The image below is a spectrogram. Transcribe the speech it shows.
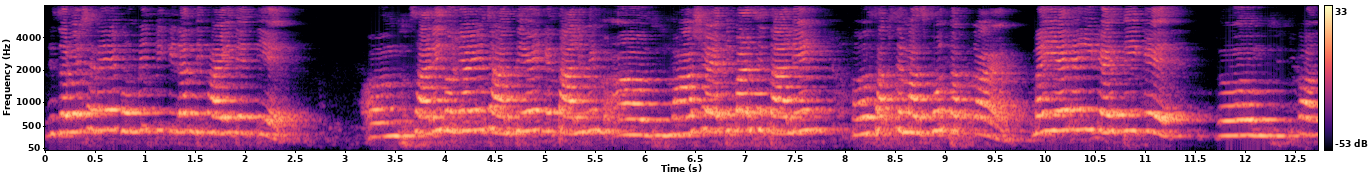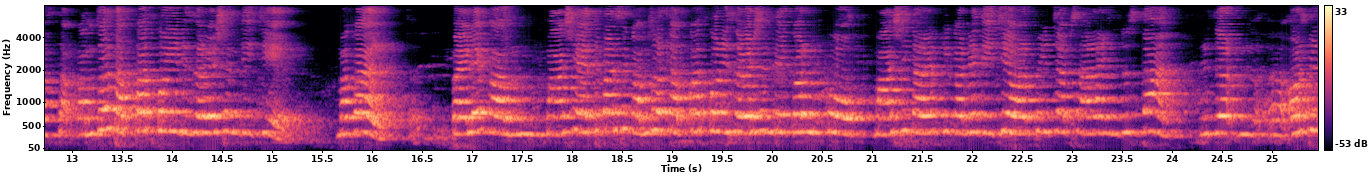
रिजर्वेशन ही एक उम्मीद की किरण दिखाई देती है अम, सारी दुनिया ये जानती है कि तालीमी माशा एतबार से तालीम अ, सबसे मज़बूत तबका है मैं ये नहीं कहती कि अम, क- कमज़ोर तबका को ही रिजर्वेशन दीजिए मगर पहले माशा एतबार से कमज़ोर तबका को रिजर्वेशन देकर उनको माशी तरक्की करने दीजिए और फिर जब सारा रिज़र्व और फिर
